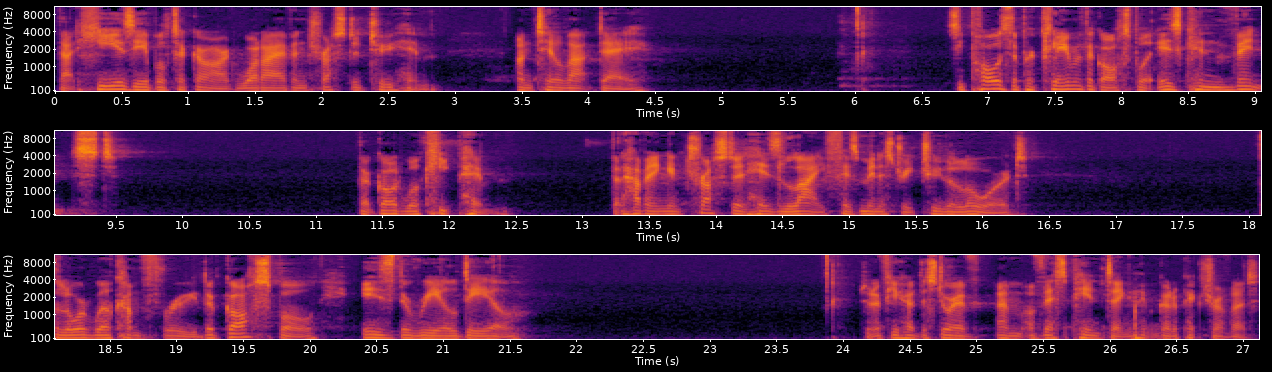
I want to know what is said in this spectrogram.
that he is able to guard what I have entrusted to him until that day. See, Paul, as the proclaimer of the gospel, is convinced that God will keep him, that having entrusted his life, his ministry to the Lord, the Lord will come through. The gospel is the real deal. I don't know if you heard the story of, um, of this painting. I think we've got a picture of it.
